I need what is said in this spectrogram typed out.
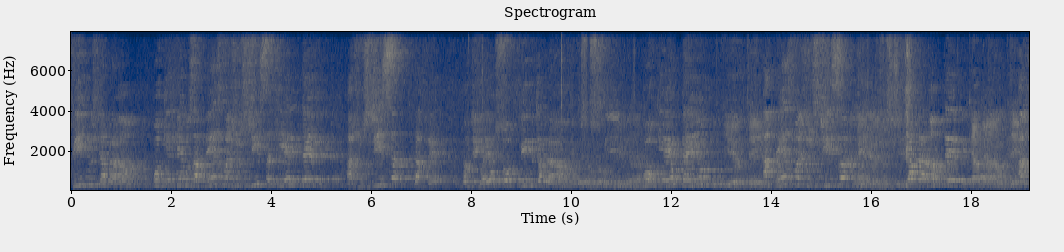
filhos de Abraão, porque temos a mesma justiça que ele teve, a justiça da fé. Então diga, eu sou filho de Abraão, filho de Abraão. porque eu tenho, porque eu tenho a mesma justiça, a mesma justiça que Abraão teve, que Abraão teve. a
